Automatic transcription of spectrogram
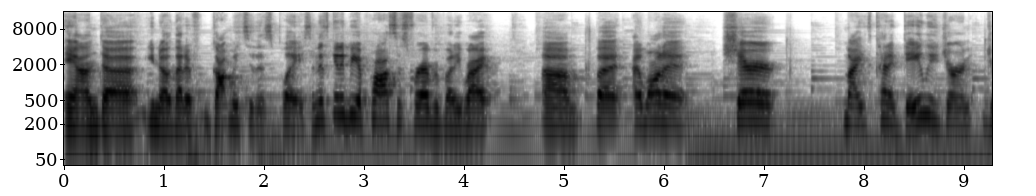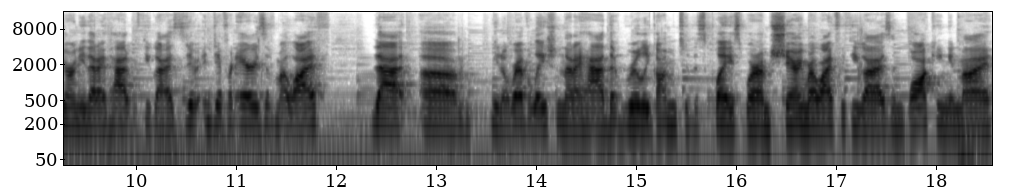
and, uh, you know, that have got me to this place. And it's going to be a process for everybody, right? Um, but I want to share my kind of daily journey journey that I've had with you guys in different areas of my life that um you know revelation that I had that really got me to this place where I'm sharing my life with you guys and walking in my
